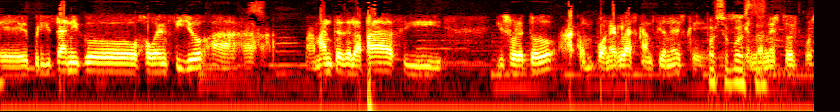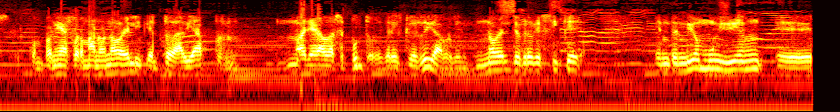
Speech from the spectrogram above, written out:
eh, británico jovencillo a, a amante de la paz y, y sobre todo a componer las canciones que, Por supuesto. siendo honestos, pues componía su hermano Noel y que él todavía pues, no ha llegado a ese punto, ¿qué queréis que os diga? Porque Noel yo creo que sí que entendió muy bien eh,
